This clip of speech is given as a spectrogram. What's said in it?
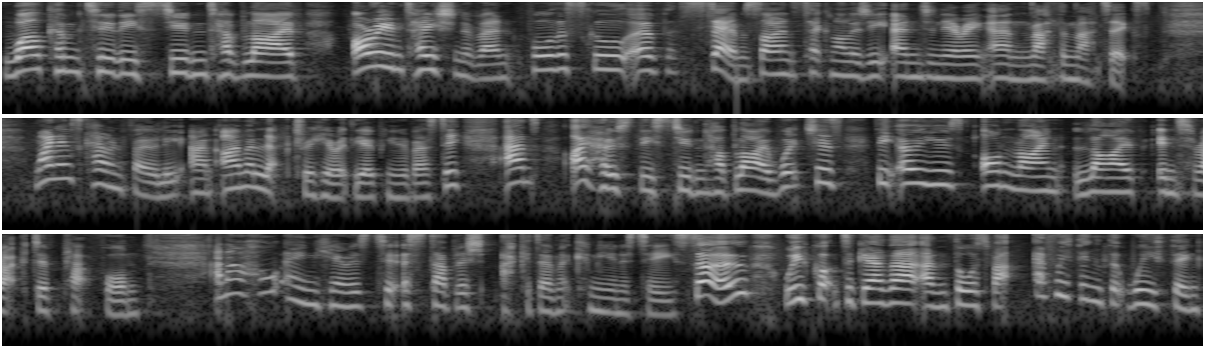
Welcome to the Student Hub Live orientation event for the School of STEM, Science, Technology, Engineering and Mathematics. My name's Karen Foley and I'm a lecturer here at the Open University and I host the Student Hub Live, which is the OU's online live interactive platform. And our whole aim here is to establish academic community. So we've got together and thought about everything that we think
